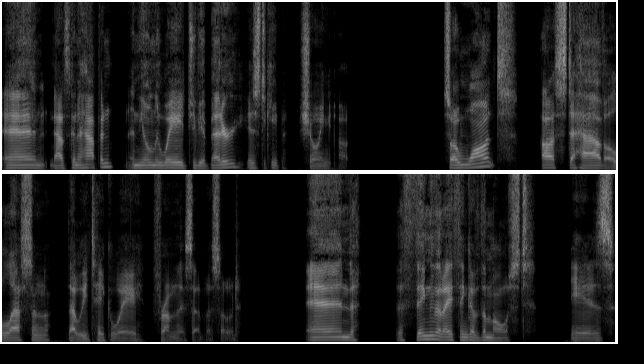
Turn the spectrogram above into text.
And that's going to happen. And the only way to get better is to keep showing up. So I want us to have a lesson that we take away from this episode. And the thing that I think of the most is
